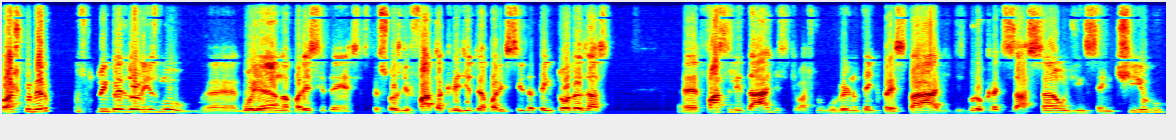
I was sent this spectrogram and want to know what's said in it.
Eu acho primeiro do empreendedorismo é, goiano, aparecidense. As pessoas de fato acreditam em Aparecida, tem todas as é, facilidades que eu acho que o governo tem que prestar, de desburocratização, de incentivo.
